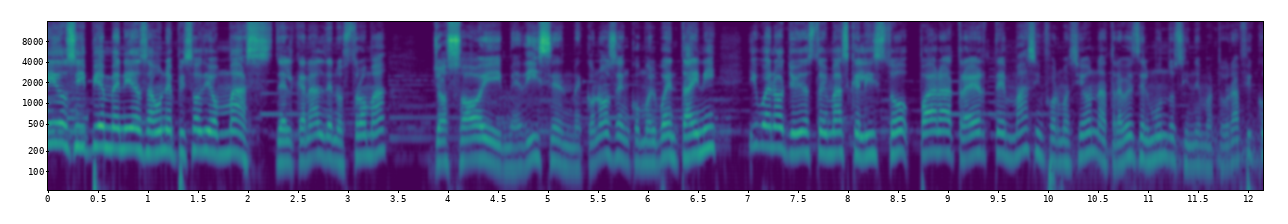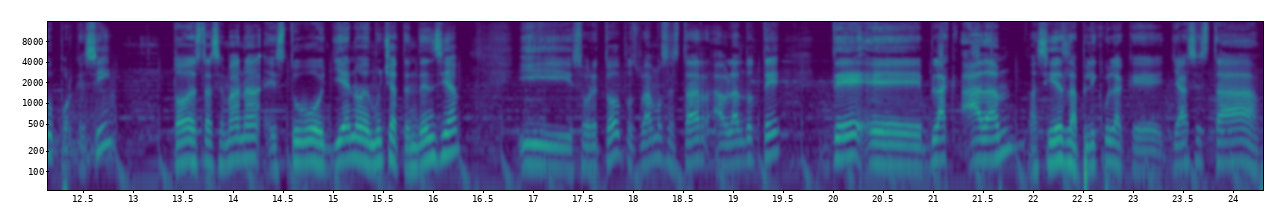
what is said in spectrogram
Bienvenidos y bienvenidas a un episodio más del canal de Nostroma. Yo soy, me dicen, me conocen como el buen Tiny y bueno, yo ya estoy más que listo para traerte más información a través del mundo cinematográfico porque sí, toda esta semana estuvo lleno de mucha tendencia y sobre todo pues vamos a estar hablándote de eh, Black Adam, así es la película que ya se está,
